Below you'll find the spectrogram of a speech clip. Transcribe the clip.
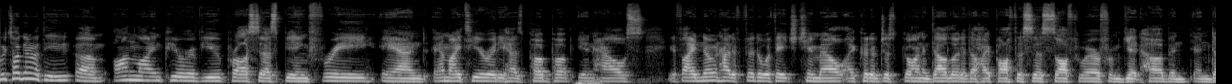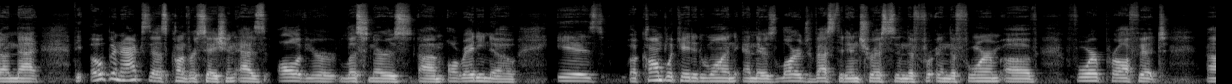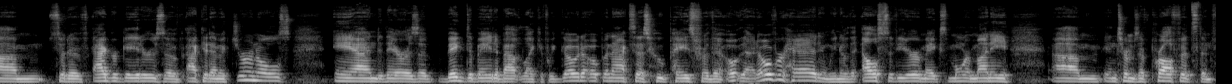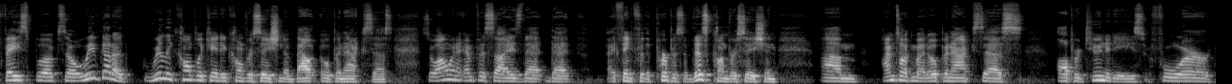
we're talking about the um, online peer review process being free, and MIT already has PubPub in house. If I'd known how to fiddle with HTML, I could have just gone and downloaded the Hypothesis software from GitHub and, and done that. The open access conversation, as all of your listeners um, already know, is a complicated one, and there's large vested interests in the in the form of for-profit um, sort of aggregators of academic journals and there is a big debate about like if we go to open access who pays for the that overhead? And we know that elsevier makes more money um, in terms of profits than facebook. So we've got a really complicated conversation about open access. So i want to emphasize that that i think for the purpose of this conversation um, i'm talking about open access opportunities for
